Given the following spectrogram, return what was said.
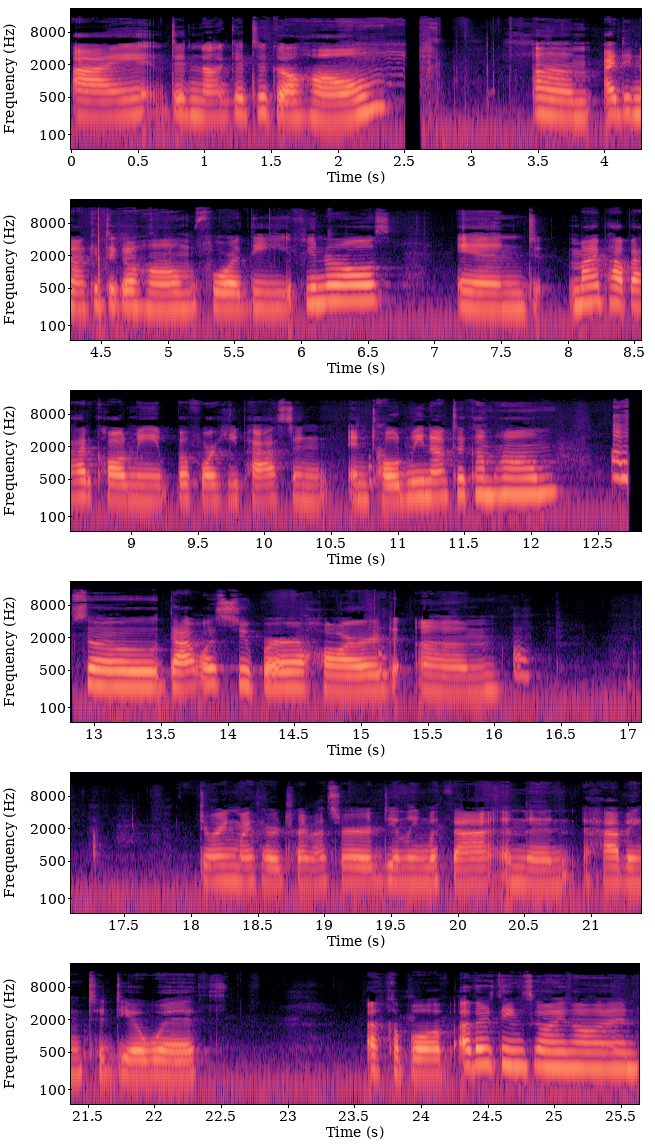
I did not get to go home. Um, I did not get to go home for the funerals. And my papa had called me before he passed and, and told me not to come home. So that was super hard um, during my third trimester, dealing with that and then having to deal with a couple of other things going on.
